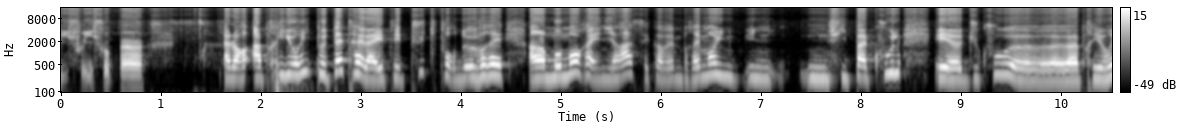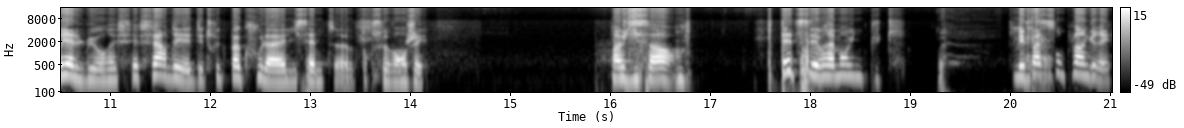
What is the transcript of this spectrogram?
il faut, il faut pas. Alors, a priori, peut-être elle a été pute pour de vrai. À un moment, Rhaenyra, c'est quand même vraiment une, une- une fille pas cool. Et euh, du coup, euh, a priori, elle lui aurait fait faire des, des trucs pas cool à Alicent euh, pour se venger. Moi, je dis ça. hein. Peut-être c'est vraiment une pute. Mais pas de son plein gré.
